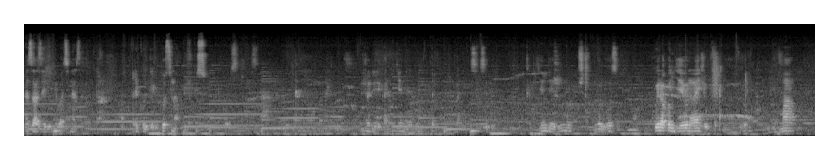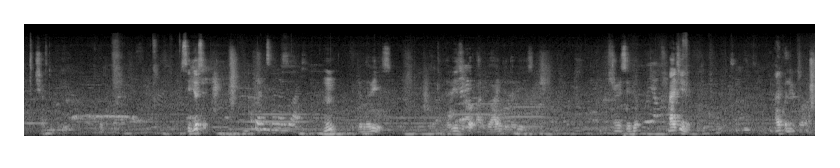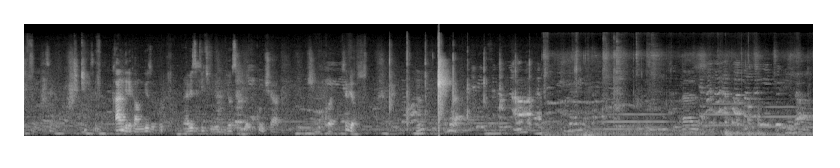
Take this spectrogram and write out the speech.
kazaze rimwe basi nazaga ariko ubwo sinakujya kwisura rwose jori reka nigendere sibyo reka nigendere rimwe ngo rwose kubera ko ngewe narangije gufata umwanzuro nyuma nshaka kubwira si ibyo se Ariko urabizi ko narwaye. Hmm? ibyo ndabizi ndabizi ko arwaye ibyo ndabizi none si ibyo nta kindi ariko ntibikorohe kandi reka nkubwize ukuri urabizi ko iki bintu byose biba uko ubishaka ubikora sibyo Hmm? Murara. muraharira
